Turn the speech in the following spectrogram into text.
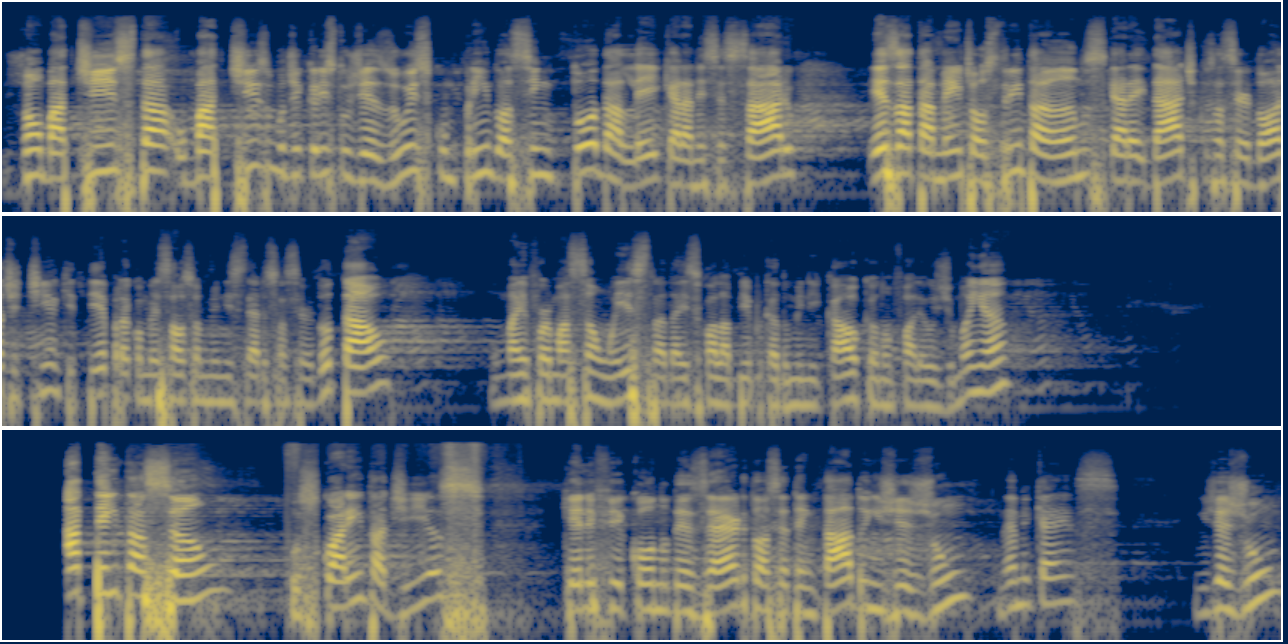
João Batista, o batismo de Cristo Jesus, cumprindo assim toda a lei que era necessário, exatamente aos 30 anos, que era a idade que o sacerdote tinha que ter para começar o seu ministério sacerdotal. Uma informação extra da escola bíblica dominical que eu não falei hoje de manhã. A tentação, os 40 dias que ele ficou no deserto, a ser tentado em jejum, né, Miquel? em jejum,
